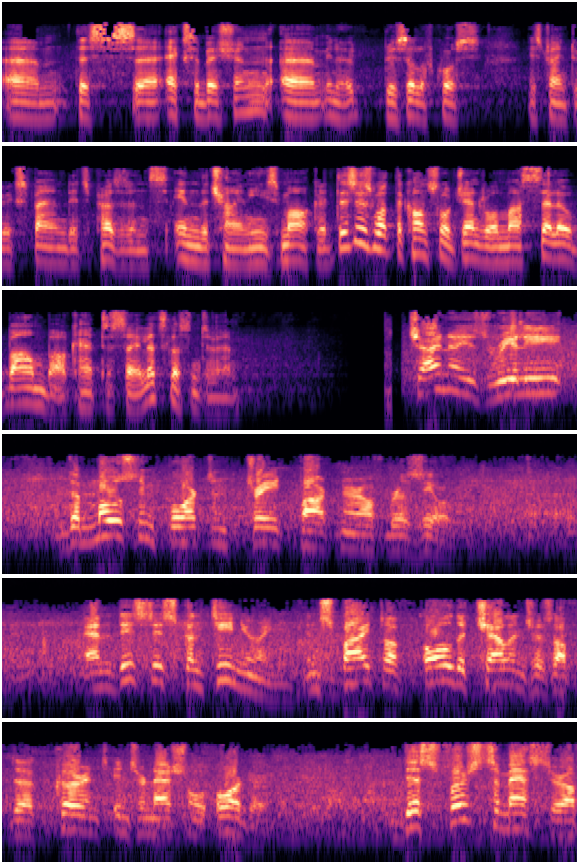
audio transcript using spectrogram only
um, this uh, exhibition. Um, you know, Brazil, of course is trying to expand its presence in the Chinese market. This is what the Consul General Marcelo Baumbach had to say. Let's listen to him. China is really the most important trade partner of Brazil. And this is continuing in spite of all the challenges of the current international order. This first semester of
